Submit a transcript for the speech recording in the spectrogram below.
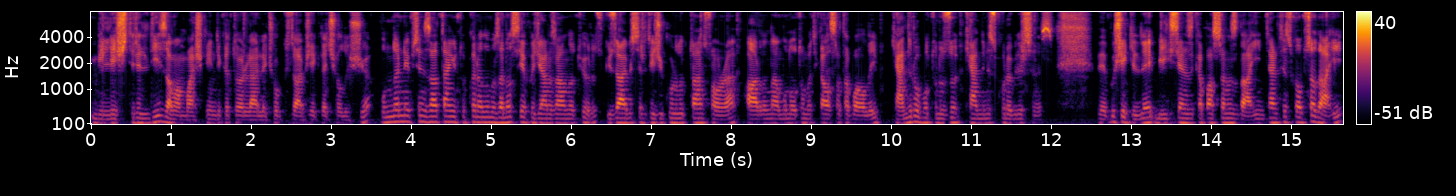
birleştirildiği zaman başka indikatörlerle çok güzel bir şekilde çalışıyor. Bunların hepsini zaten YouTube kanalımıza nasıl yapacağınızı anlatıyoruz. Güzel bir strateji kurduktan sonra ardından bunu otomatik al sata bağlayıp kendi robotunuzu kendiniz kurabilirsiniz. Ve bu şekilde bilgisayarınızı kapatsanız dahi, internetiniz kopsa dahi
